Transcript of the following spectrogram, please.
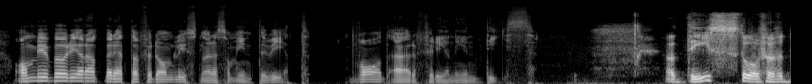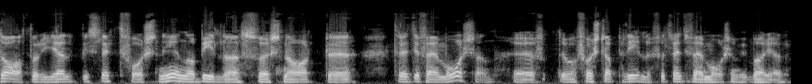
Om vi börjar att berätta för de lyssnare som inte vet, vad är föreningen DIS? Ja, DIS står för datorhjälp i släktforskningen och bildades för snart eh, 35 år sedan. Eh, det var första april för 35 år sedan vi började.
